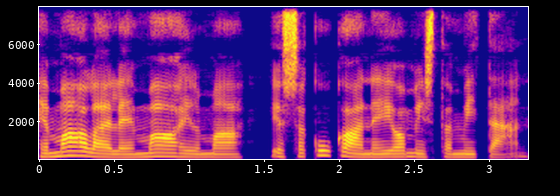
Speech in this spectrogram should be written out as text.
He maalailee maailmaa, jossa kukaan ei omista mitään.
